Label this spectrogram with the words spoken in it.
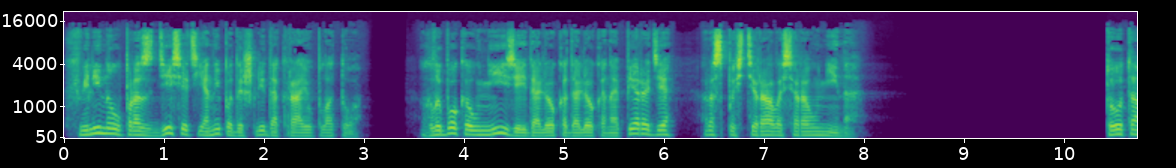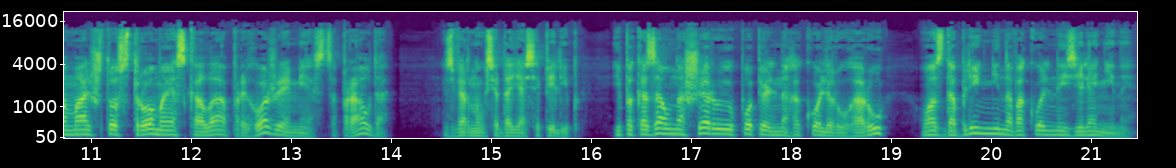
Хвілінаў праз дзесяць яны падышлі да краю плато. Глыбока ўнізе і далёка далёка наперадзе распасціралася раўніна тут амаль што стромая скала прыгожае месца праўда? Звярнуўся да яся піліп і паказаў на шэрую попельнага колеру гару у аздабленні навакольнай зеляніны.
